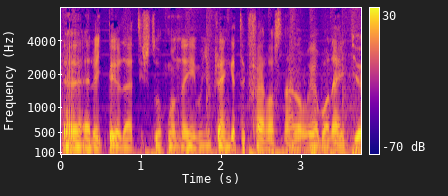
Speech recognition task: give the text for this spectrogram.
Erre egy példát is tudok mondani, mondjuk rengeteg felhasználója van egy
